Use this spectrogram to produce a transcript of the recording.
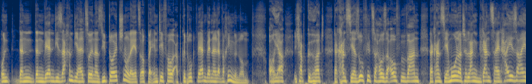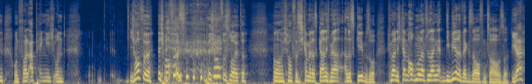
Und dann, dann werden die Sachen, die halt so in der Süddeutschen oder jetzt auch bei NTV abgedruckt werden, werden halt einfach hingenommen. Oh ja, ich habe gehört, da kannst du ja so viel zu Hause aufbewahren, da kannst du ja monatelang die ganze Zeit high sein und voll abhängig und ich hoffe, ich hoffe es. Ich hoffe es, Leute. Oh, ich hoffe es. Ich kann mir das gar nicht mehr alles geben so. Ich meine, ich kann auch monatelang die Birne wegsaufen zu Hause. Ja.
